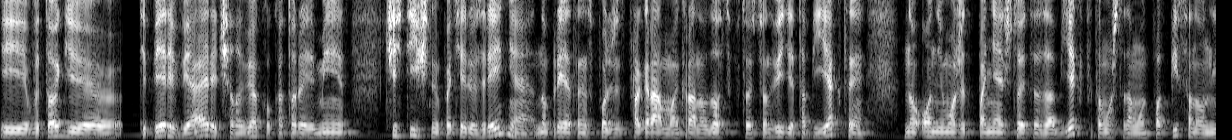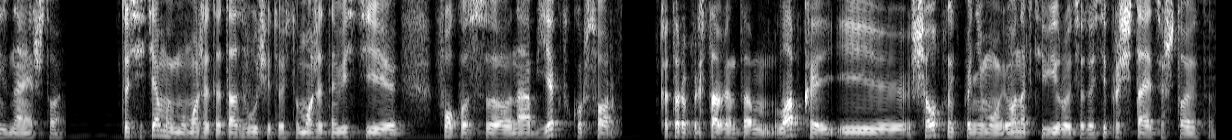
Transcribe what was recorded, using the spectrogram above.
И в итоге теперь в VR человеку, который имеет частичную потерю зрения, но при этом использует программу экранного доступа, то есть он видит объекты, но он не может понять, что это за объект, потому что там он подписан, он не знает, что то система ему может это озвучить, то есть он может навести фокус на объект, курсор, который представлен там лапкой, и щелкнуть по нему, и он активируется, то есть и просчитается, что это.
